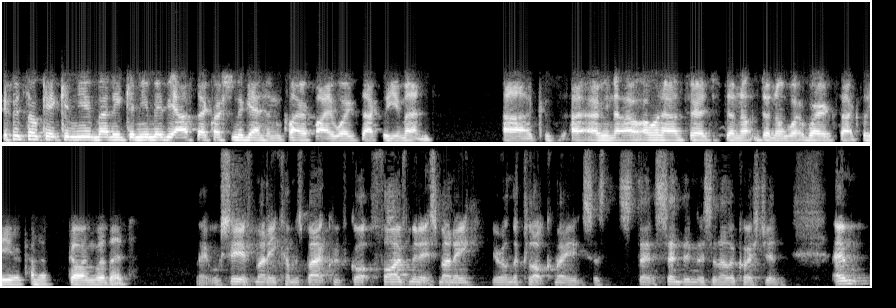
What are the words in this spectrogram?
if it's okay, can you Manny, can you maybe ask that question again and clarify what exactly you meant? Because uh, I, I, mean I, I want to answer. I just don't know don't know where, where exactly you're kind of going with it. Mate, we'll see if Manny comes back. We've got five minutes, Manny. You're on the clock, mate. So send in us another question. Um,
